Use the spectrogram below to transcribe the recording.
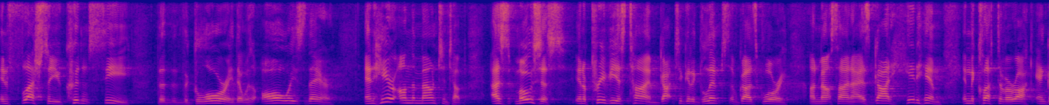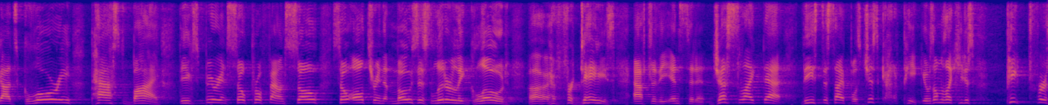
in flesh so you couldn't see the, the, the glory that was always there. And here on the mountaintop, as Moses in a previous time got to get a glimpse of God's glory on Mount Sinai, as God hid him in the cleft of a rock and God's glory passed by, the experience so profound, so, so altering that Moses literally glowed uh, for days after the incident. Just like that, these disciples just got a peek. It was almost like he just peeked for a,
